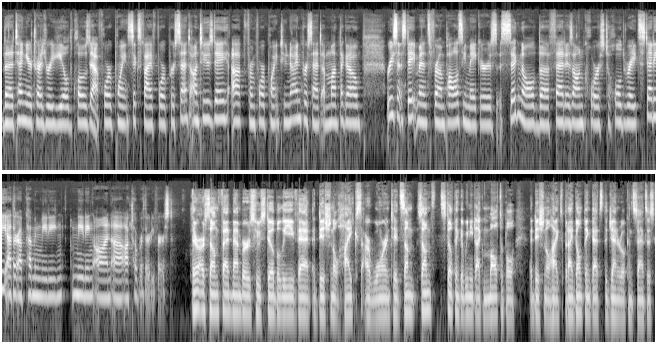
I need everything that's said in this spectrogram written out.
The 10 year Treasury yield closed at 4.654% on Tuesday, up from 4.29% a month ago. Recent statements from policymakers signal the Fed is on course to hold rates steady at their upcoming meeting, meeting on uh, October 31st. There are some Fed members who still believe that additional hikes are warranted. Some some still think that we need like multiple additional hikes, but I don't think that's the general consensus.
